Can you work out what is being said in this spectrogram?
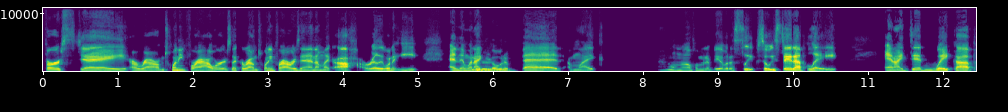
first day around 24 hours, like around 24 hours in, I'm like, oh, I really want to eat. And then when mm-hmm. I go to bed, I'm like, I don't know if I'm going to be able to sleep. So we stayed up late and I did wake up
